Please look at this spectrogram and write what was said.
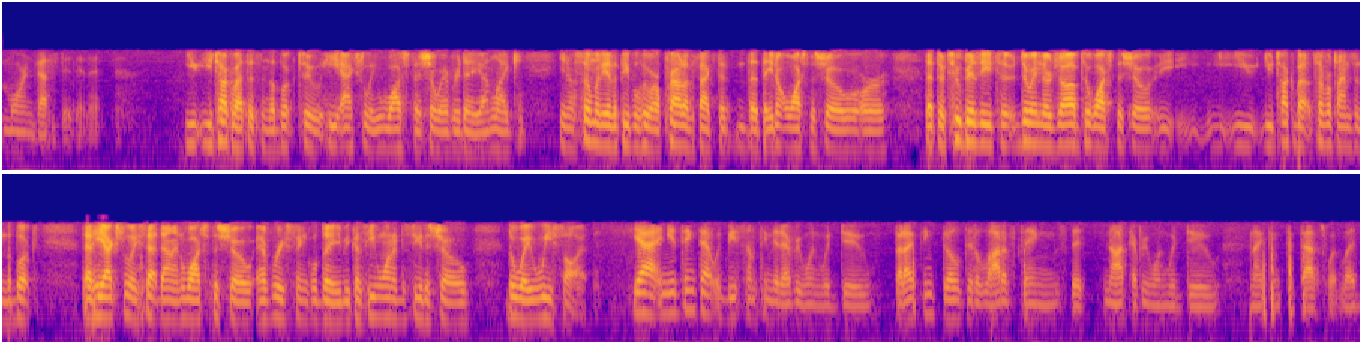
more invested in it. You, you talk about this in the book too. He actually watched the show every day, unlike you know so many other people who are proud of the fact that that they don't watch the show or that they're too busy to doing their job to watch the show. You you talk about several times in the book that he actually sat down and watched the show every single day because he wanted to see the show the way we saw it. Yeah, and you'd think that would be something that everyone would do, but I think Bill did a lot of things that not everyone would do, and I think that that's what led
